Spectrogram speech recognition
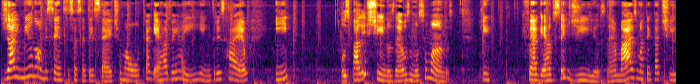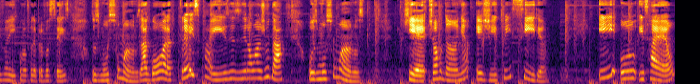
Já em 1967, uma outra guerra vem aí entre Israel e os palestinos, né, os muçulmanos, que foi a Guerra dos Seis Dias, né? Mais uma tentativa aí, como eu falei para vocês, dos muçulmanos. Agora, três países irão ajudar os muçulmanos, que é Jordânia, Egito e Síria. E o Israel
